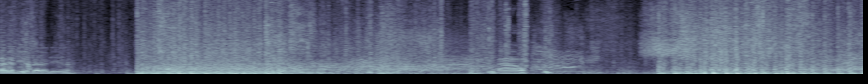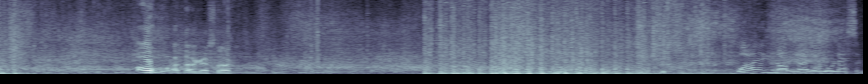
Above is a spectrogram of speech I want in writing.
Bad idea, bad idea. Ow. Oh, I thought I got stuck. Why are you not learning your lesson?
